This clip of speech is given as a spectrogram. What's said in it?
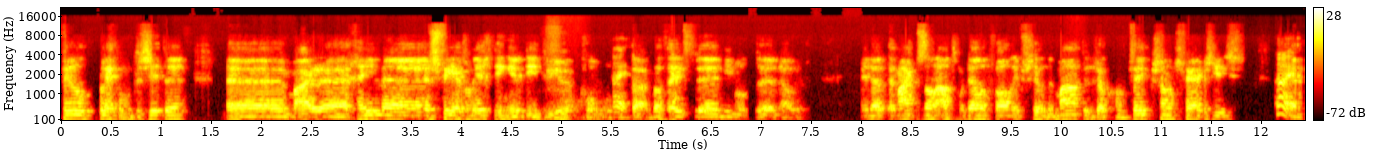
veel plek om te zitten. Uh, maar uh, geen uh, sfeerverlichting in het interieur bijvoorbeeld. Nee. Dat, dat, heeft niemand nodig. En dat, daar maken ze dan een aantal modellen van in verschillende maten. Dus ook gewoon tweepersoonsversies. Oh ja.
